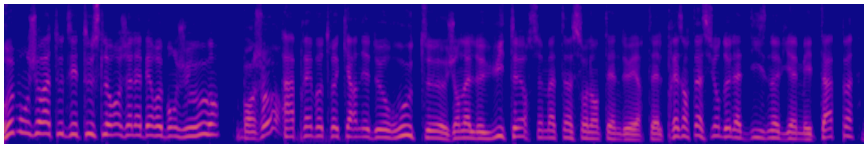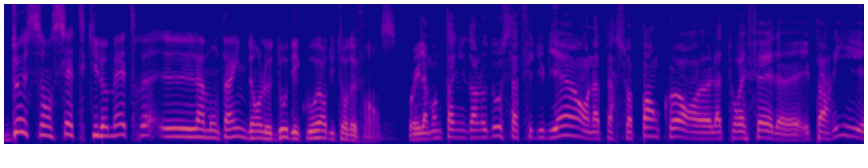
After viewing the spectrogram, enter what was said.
Rebonjour à toutes et tous, Laurent Jalabert, bonjour. Bonjour. Après votre carnet de route, euh, journal de 8 heures ce matin sur l'antenne de RTL, présentation de la 19e étape, 207 km la montagne dans le dos des coureurs du Tour de France. Oui, la montagne dans le dos, ça fait du bien. On n'aperçoit pas encore euh, la Tour Eiffel et Paris,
